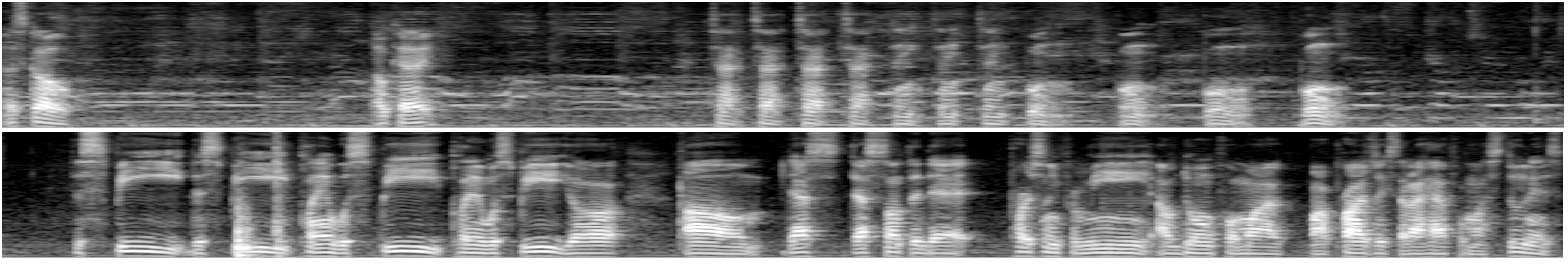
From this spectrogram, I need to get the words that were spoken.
Let's go. Okay. Tap, tap, tap, tap, think, think, think, boom, boom, boom, boom. The speed, the speed, playing with speed, playing with speed, y'all. Um, that's that's something that personally for me, I'm doing for my my projects that I have for my students.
